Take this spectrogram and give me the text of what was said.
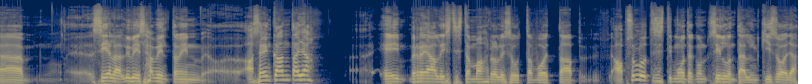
Ähm, siellä Lewis Hamiltonin aseenkantaja – ei realistista mahdollisuutta voittaa absoluuttisesti muuta kuin silloin tällöin kisoja.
